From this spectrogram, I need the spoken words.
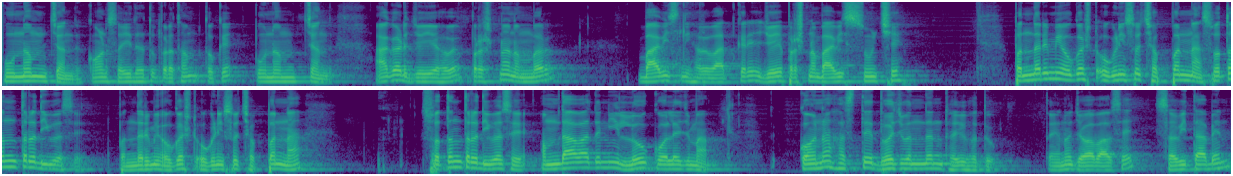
પૂનમચંદ. કોણ શહીદ હતું પ્રથમ? તો કે પૂનમચંદ. આગળ જોઈએ હવે પ્રશ્ન નંબર બાવીસની હવે વાત કરીએ. જોઈએ પ્રશ્ન બાવીસ શું છે? પંદરમી ઓગસ્ટ ઓગણીસો છપ્પનના સ્વતંત્ર દિવસે, પંદરમી ઓગસ્ટ ઓગણીસો છપ્પનના સ્વતંત્ર દિવસે અમદાવાદની લો કોલેજમાં કોના હસ્તે ધ્વજવંદન થયું હતું? તો એનો જવાબ આવશે સવિતાબેન,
